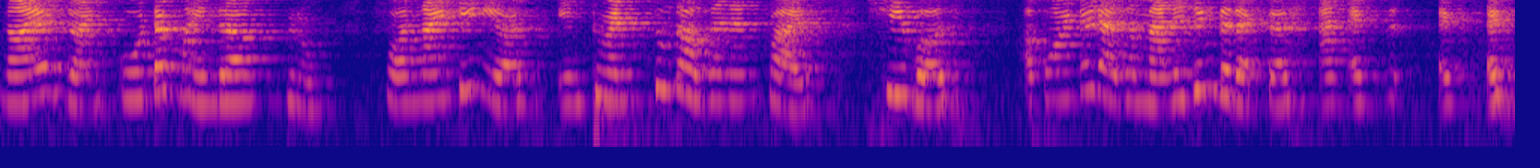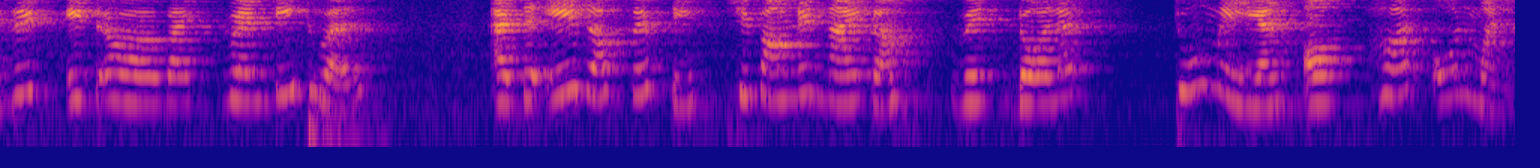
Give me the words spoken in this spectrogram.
Nair joined Kotak Mahindra Group for 19 years. In 2005, she was appointed as a managing director and ex, ex, exit it uh, by 2012. At the age of 50, she founded Nykaa with dollar 2 million of her own money.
